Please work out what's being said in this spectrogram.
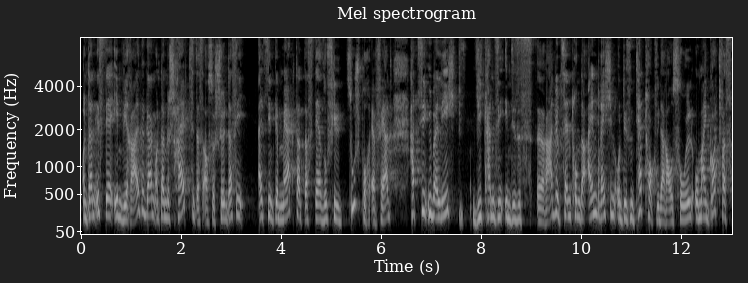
Und dann ist der eben viral gegangen und dann beschreibt sie das auch so schön, dass sie als sie gemerkt hat, dass der so viel Zuspruch erfährt, hat sie überlegt, wie kann sie in dieses äh, Radiozentrum da einbrechen und diesen TED Talk wieder rausholen. Oh mein Gott, was,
